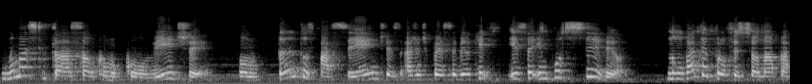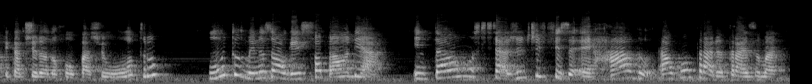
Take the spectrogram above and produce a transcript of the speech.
Numa situação como Covid, com tantos pacientes, a gente percebeu que isso é impossível. Não vai ter profissional para ficar tirando roupa de outro, muito menos alguém só para olhar. Então, se a gente fizer errado, ao contrário, traz uma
